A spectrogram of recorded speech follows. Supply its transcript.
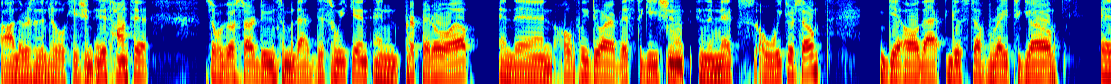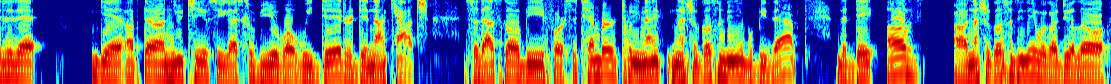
uh, the residential location, is haunted so we're to start doing some of that this weekend and prep it all up and then hopefully do our investigation in the next week or so. Get all that good stuff ready to go, edit it, get it up there on YouTube so you guys can view what we did or did not catch. So that's going to be for September 29th, National Ghost Hunting Day will be that. The date of uh, National Ghost Hunting Day, we're going to do a little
